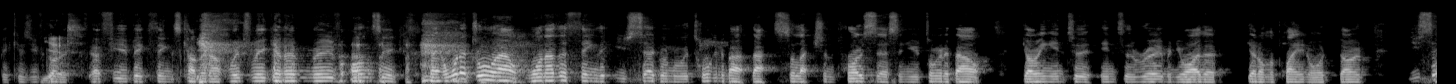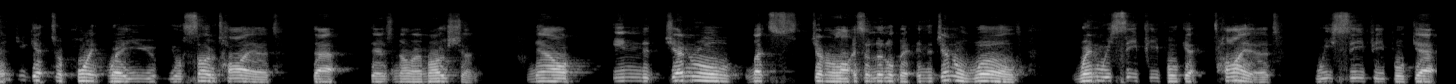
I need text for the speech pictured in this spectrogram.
because you've got a, a, few big things coming up, which we're going to move on to. I want to draw out one other thing that you said when we were talking about that selection process, and you were talking about going into into the room, and you either get on the plane or don't. You said you get to a point where you you're so tired that there's no emotion. Now, in the general, let's generalize a little bit. In the general world, when we see people get tired, we see people get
